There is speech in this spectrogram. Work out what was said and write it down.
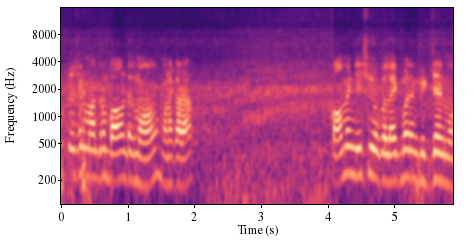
లొకేషన్ మాత్రం బాగుంటుంది మా మన కాడ. కామెంట్ చేసి ఒక లైక్ బటన్ క్లిక్ చేయండి మా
